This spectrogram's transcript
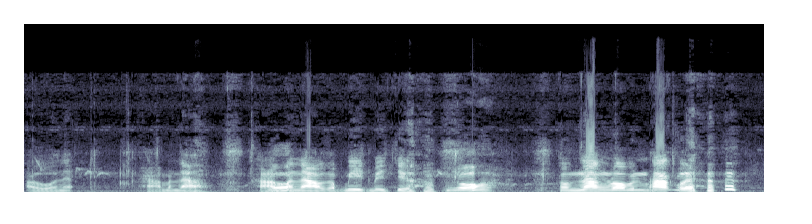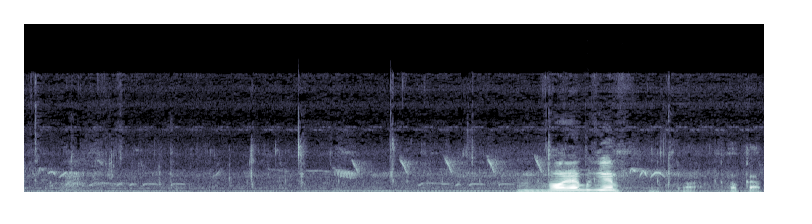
เอาอันเนี่ย หามะนาว หามะนาวกับมีดไม่เจอโอ้ผมนั่งรอเป็นพักเลยอืม พอแล้วพี่เกมเขากลับ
